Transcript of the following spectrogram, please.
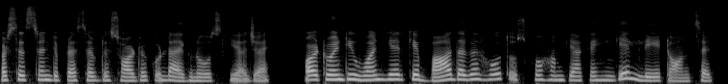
परसिस्टेंट डिप्रेसिव डिसऑर्डर को डायग्नोज किया जाए। और 21 ईयर के बाद अगर हो तो उसको हम क्या कहेंगे? लेट ऑनसेट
